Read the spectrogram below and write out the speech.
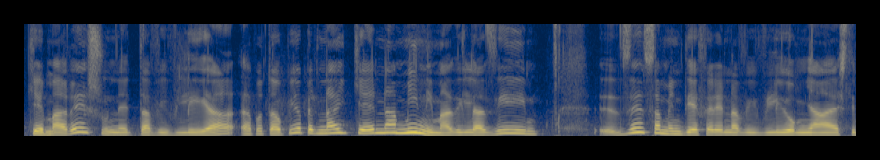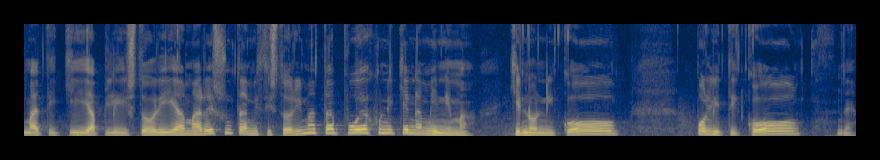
και μ' αρέσουν τα βιβλία από τα οποία περνάει και ένα μήνυμα, δηλαδή δεν θα με ενδιαφέρει ένα βιβλίο, μια αισθηματική απλή ιστορία, μ' αρέσουν τα μυθιστορήματα που έχουν και ένα μήνυμα, κοινωνικό, πολιτικό, ναι.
